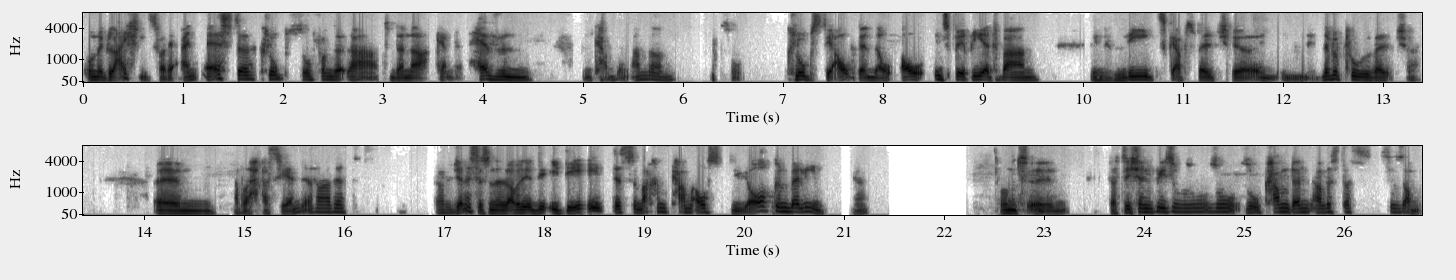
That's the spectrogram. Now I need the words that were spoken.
ohne Gleichen. Es war der ein, erste Club so von der Art. Und danach kam dann Heaven und kam dann anderen so Clubs, die auch dann auch inspiriert waren. In Leeds gab es welche, in, in Liverpool welche. Ähm, aber Hacienda war das, war Genesis. Aber die, die, Idee, das zu machen, kam aus New York und Berlin. Ja? Und äh, das ist irgendwie so, so, so, so kam dann alles das zusammen.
